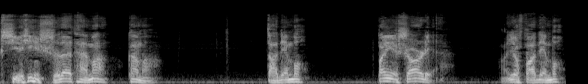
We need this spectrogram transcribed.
写信实在太慢了。干嘛？打电报，半夜十二点啊要发电报，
